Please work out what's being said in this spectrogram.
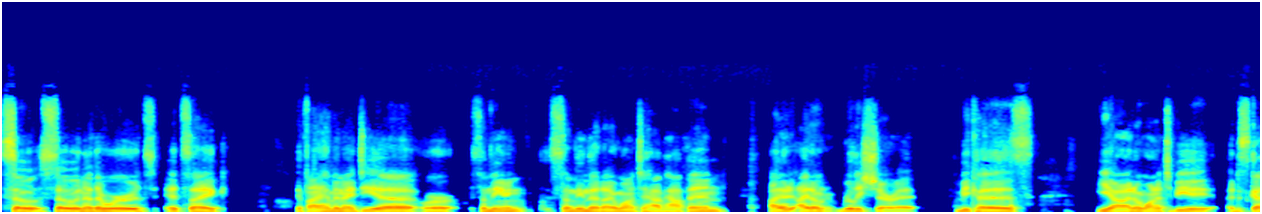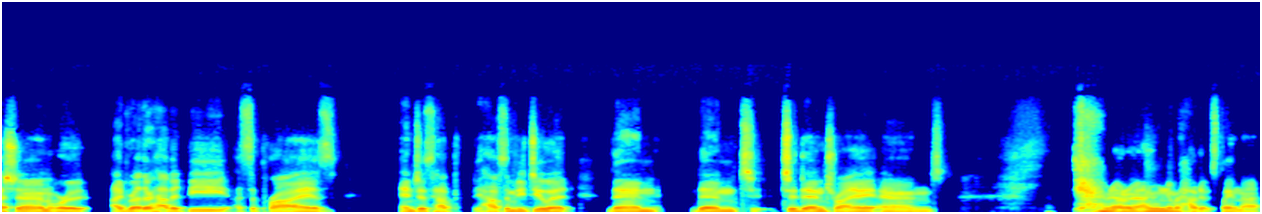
So so in other words it's like if i have an idea or something something that i want to have happen i i don't really share it because yeah i don't want it to be a discussion or i'd rather have it be a surprise and just have have somebody do it than than to, to then try and I don't, know, I don't even know how to explain that.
